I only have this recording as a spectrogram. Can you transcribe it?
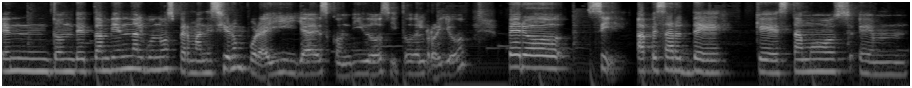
en donde también algunos permanecieron por ahí ya escondidos y todo el rollo. Pero sí, a pesar de que estamos, em,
